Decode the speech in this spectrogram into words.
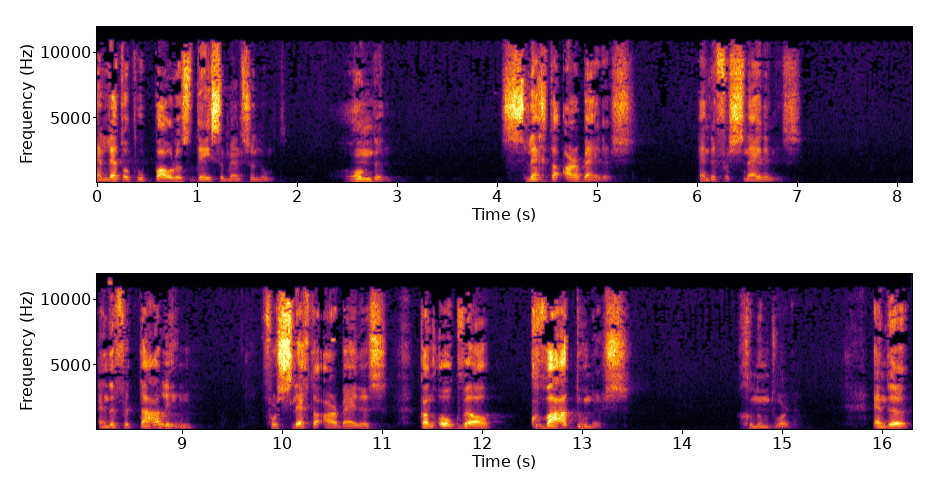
En let op hoe Paulus deze mensen noemt. Honden, slechte arbeiders en de versnijdenis. En de vertaling voor slechte arbeiders kan ook wel kwaaddoeners genoemd worden. En de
